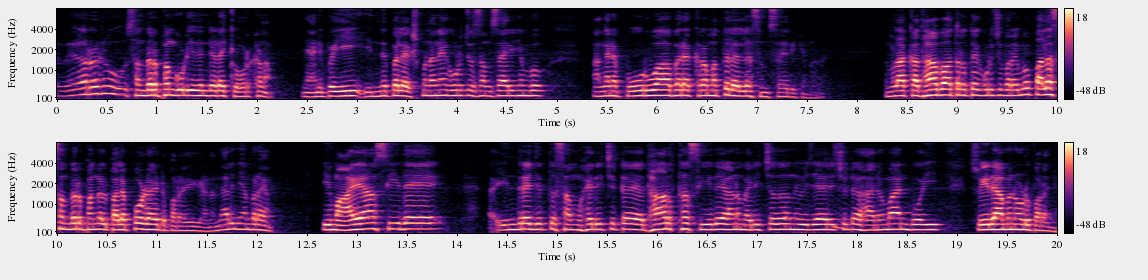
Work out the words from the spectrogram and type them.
വേറൊരു സന്ദർഭം കൂടി ഇതിന്റെ ഇടയ്ക്ക് ഓർക്കണം. ഞാനിപ്പോൾ ഈ ഇന്നിപ്പോൾ ലക്ഷ്മണനെ കുറിച്ച് സംസാരിക്കുമ്പോൾ അങ്ങനെ പൂർവാപര ക്രമത്തിലല്ല സംസാരിക്കുന്നത്. നമ്മൾ ആ കഥാപാത്രത്തെക്കുറിച്ച് പറയുമ്പോൾ പല സന്ദർഭങ്ങൾ പലപ്പോഴായിട്ട് പറയുകയാണ്. എന്നാലും ഞാൻ പറയാം ഈ മായാസീതയെ ഇന്ദ്രജിത്ത് സംഹരിച്ചിട്ട് യഥാർത്ഥ സീതയാണ് മരിച്ചതെന്ന് വിചാരിച്ചിട്ട് ഹനുമാൻ പോയി ശ്രീരാമനോട് പറഞ്ഞു.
